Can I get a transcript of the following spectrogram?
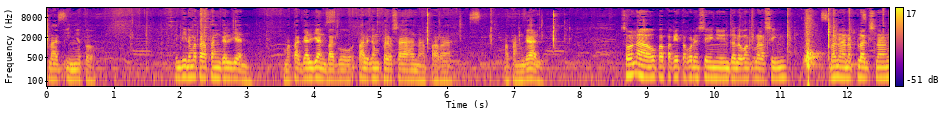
Plug in nyo to. Hindi na matatanggal yan matagal yan bago talagang persahan na para matanggal. So now, papakita ko rin sa inyo yung dalawang klaseng banana plugs ng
